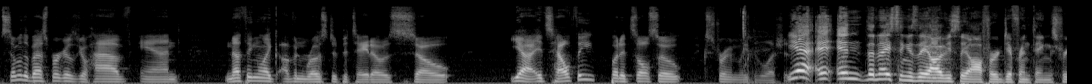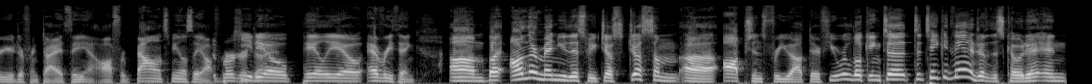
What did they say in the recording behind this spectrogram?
some of the best burgers you'll have. And nothing like oven roasted potatoes. So, yeah, it's healthy, but it's also extremely delicious. Yeah, and, and, the nice thing is they obviously offer different things for your different diets. They offer balanced meals, they offer keto, diet. paleo, everything. Um, but on their menu this week, just just some uh, options for you out there. If you were looking to to take advantage of this code and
